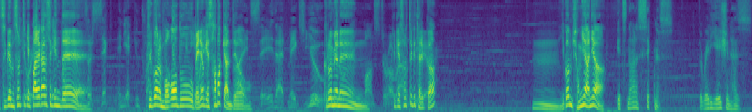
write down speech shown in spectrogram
지금 설득이 빨간색인데 그거를 먹어도. 매력이 4밖에 안 돼요. 그러면은 그게 설득이. 될까? 음, 이건 병이 아니야. It's not a sickness. The radiation has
